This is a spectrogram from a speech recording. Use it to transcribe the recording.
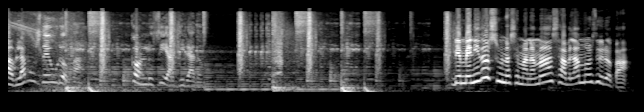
Hablamos de Europa con Lucía Girado. Bienvenidos una semana más a Hablamos de Europa,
